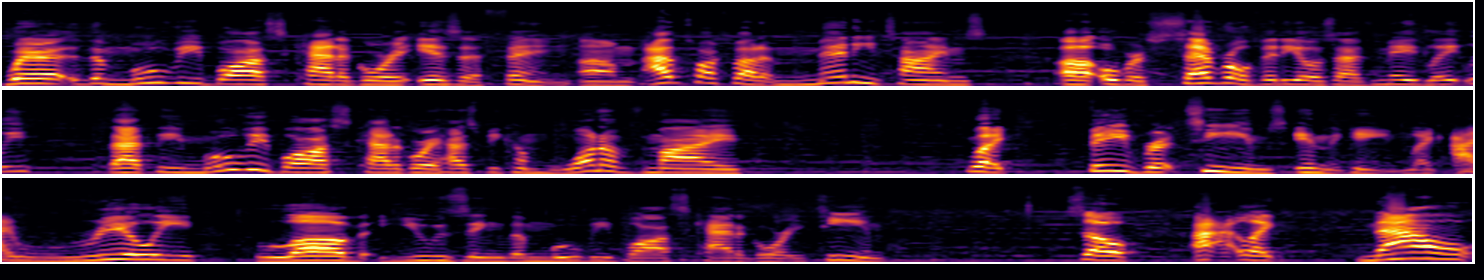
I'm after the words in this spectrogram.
where the movie boss category is a thing. Um, I've talked about it many times uh, over several videos I've made lately that the movie boss category has become one of my like favorite teams in the game. Like I really love using the movie boss category team. So, I like now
